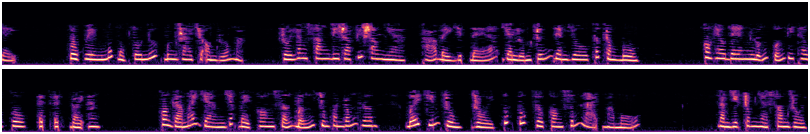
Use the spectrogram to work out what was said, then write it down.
dậy. Cô Quyên múc một tô nước bưng ra cho ông rửa mặt, rồi lăn xăng đi ra phía sau nhà, thả bầy vịt đẻ và lượm trứng đem vô cất trong buồng. Con heo đen luẩn quẩn đi theo cô, ịt ịt đòi ăn. Con gà mái vàng dắt bầy con sởn bẩn chung quanh đống rơm, bới kiếm trùng rồi túc túc kêu con xúm lại mà mổ. Làm việc trong nhà xong rồi,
